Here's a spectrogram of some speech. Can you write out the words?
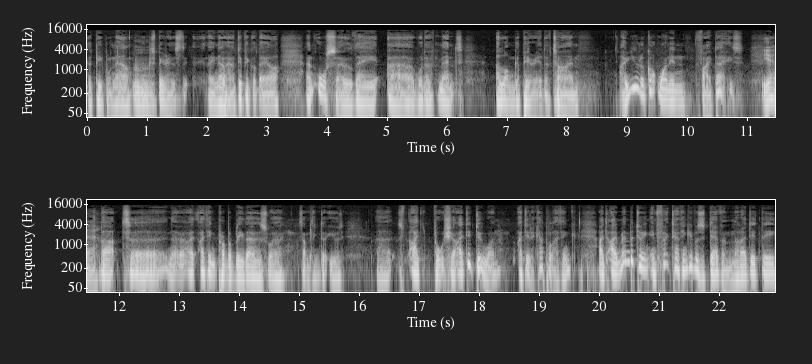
that people now experience. They know how difficult they are, and also they uh, would have meant a longer period of time. Oh, you'd have got one in five days. Yeah. But uh, no, I, I think probably those were something that you would. Uh, I thought sure I did do one. I did a couple. I think I, I remember doing. In fact, I think it was Devon that I did the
